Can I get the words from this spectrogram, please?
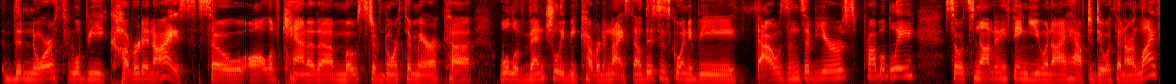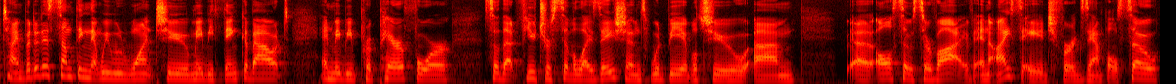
the north will be covered in ice. So, all of Canada, most of North America will eventually be covered in ice. Now, this is going to be thousands of years probably. So, it's not anything you and I have to deal with in our lifetime, but it is something that we would want to maybe think about and maybe prepare for so that future civilizations would be able to. Um, uh, also survive an ice age, for example. So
